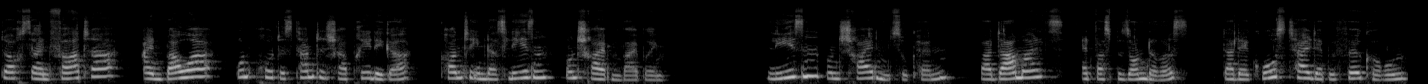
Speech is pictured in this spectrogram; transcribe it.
Doch sein Vater, ein Bauer und protestantischer Prediger, konnte ihm das Lesen und Schreiben beibringen. Lesen und schreiben zu können war damals etwas Besonderes, da der Großteil der Bevölkerung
